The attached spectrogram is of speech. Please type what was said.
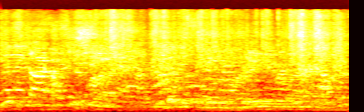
You start the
